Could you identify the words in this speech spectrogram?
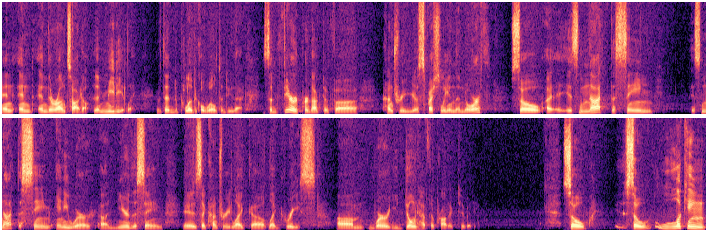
And, and, and they're on side immediately if they had the political will to do that. It's a very productive uh, country, especially in the north. So uh, it's not the same. It's not the same anywhere uh, near the same as a country like uh, like Greece, um, where you don't have the productivity. So, so looking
